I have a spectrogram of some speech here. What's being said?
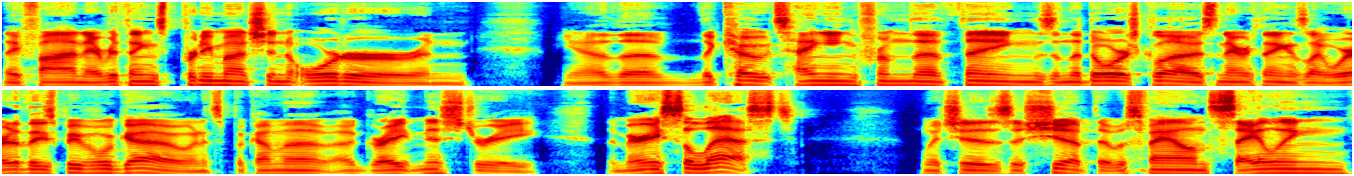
they find everything's pretty much in order, and you know the the coats hanging from the things, and the doors closed, and everything is like, where do these people go? And it's become a, a great mystery. The Mary Celeste, which is a ship that was found sailing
